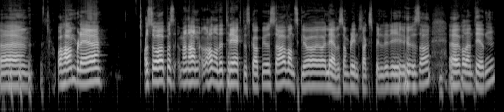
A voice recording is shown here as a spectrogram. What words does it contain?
Uh, og han ble og så Men han, han hadde tre ekteskap i USA. Vanskelig å leve som blindsjakkspiller i USA uh, på den tiden.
